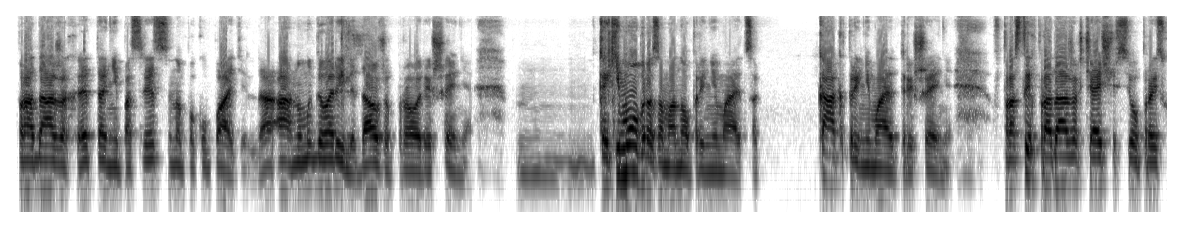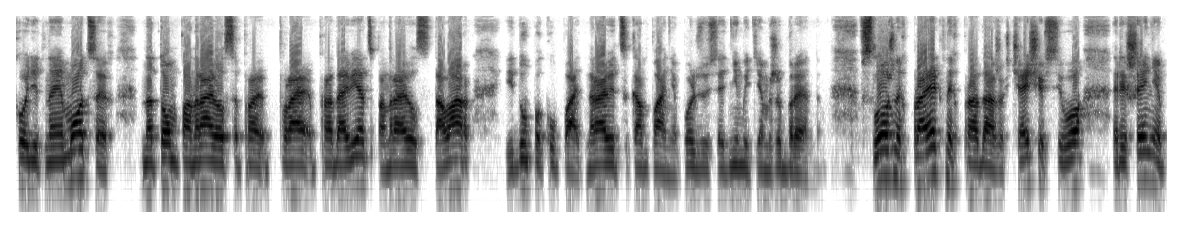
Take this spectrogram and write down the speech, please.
продажах, это непосредственно покупатель. Да? А, ну мы говорили, да, уже про решение. Каким образом оно принимается? как принимают решения. В простых продажах чаще всего происходит на эмоциях, на том понравился продавец, понравился товар, иду покупать, нравится компания, пользуюсь одним и тем же брендом. В сложных проектных продажах чаще всего решение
